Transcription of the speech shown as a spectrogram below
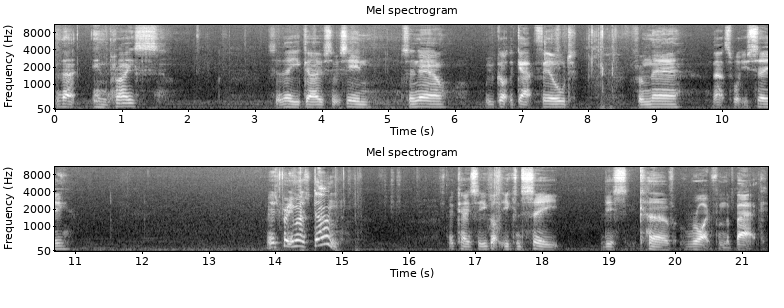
that in place. So there you go. So it's in. So now we've got the gap filled from there. That's what you see. It's pretty much done okay so you got you can see this curve right from the back.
